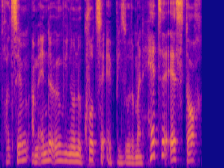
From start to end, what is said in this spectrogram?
Trotzdem am Ende irgendwie nur eine kurze Episode. Man hätte es doch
